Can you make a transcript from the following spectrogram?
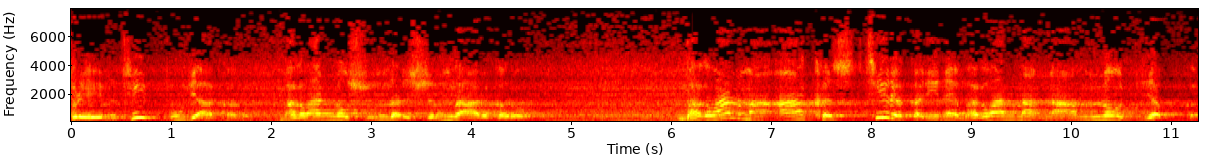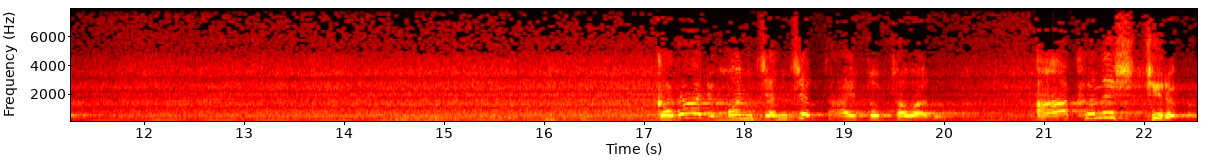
પ્રેમથી પૂજા કરો. ભગવાનનો સુંદર શૃંગાર કરો. ભગવાનમાં આંખ સ્થિર કરીને ભગવાનના નામનો જપ કરો. કદાચ મન ચંચલ થાય તો થવા દો. આંખને સ્થિર કરો.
